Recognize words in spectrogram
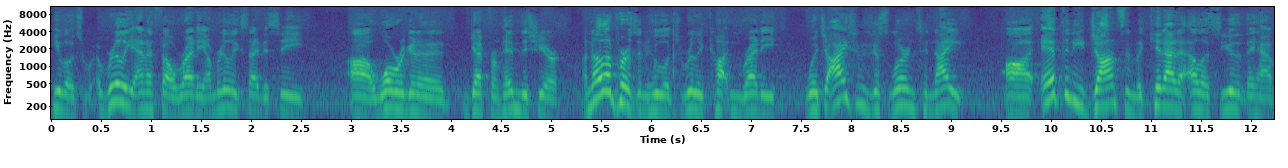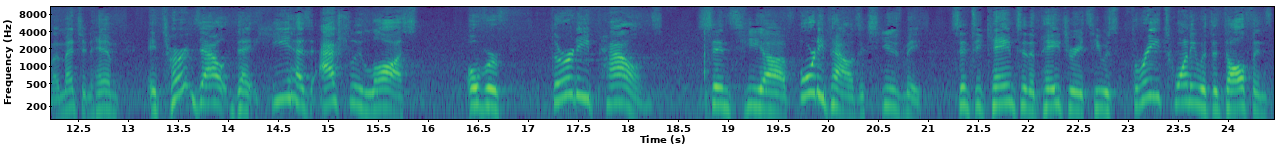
he looks really NFL ready. I'm really excited to see uh, what we're gonna get from him this year. Another person who looks really cut and ready, which I actually just learned tonight, uh, Anthony Johnson, the kid out of LSU that they have. I mentioned him. It turns out that he has actually lost over 30 pounds since he uh, 40 pounds, excuse me, since he came to the Patriots. He was 320 with the Dolphins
